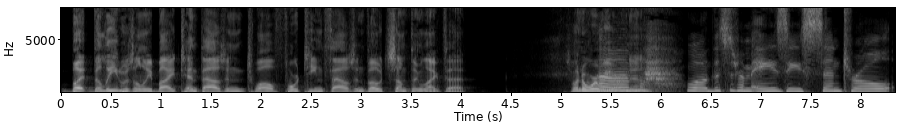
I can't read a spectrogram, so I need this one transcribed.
but the lead was only by 10,000, 12, 14,000 votes, something like that. Just wonder where we are Um, now. Well, this is from AZ Central.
